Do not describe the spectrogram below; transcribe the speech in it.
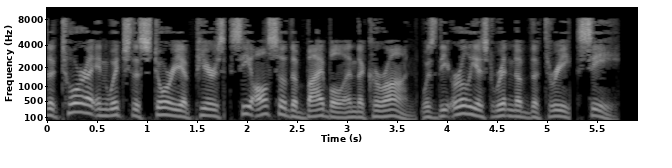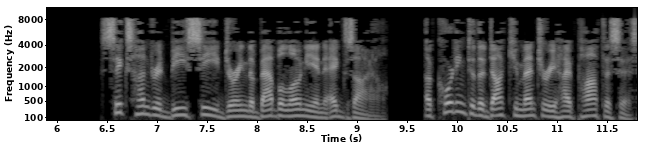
The Torah in which the story appears see also the Bible and the Quran was the earliest written of the three, c. 600 BC during the Babylonian exile. According to the documentary hypothesis,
